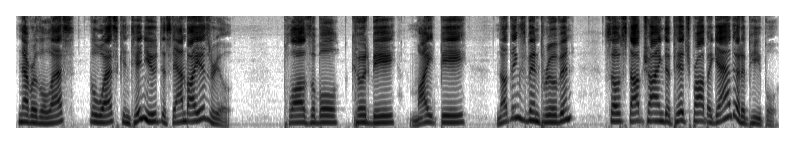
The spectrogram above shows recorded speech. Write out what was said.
Nevertheless, the West continued to stand by Israel plausible, could be, might be. Nothing's been proven, so stop trying to pitch propaganda to people.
